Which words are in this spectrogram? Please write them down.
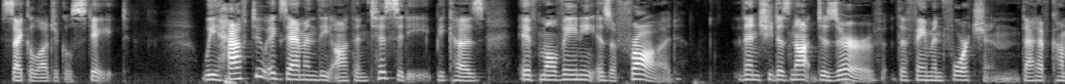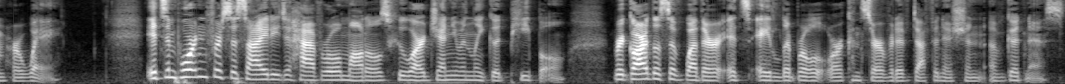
psychological state we have to examine the authenticity because if Mulvaney is a fraud, then she does not deserve the fame and fortune that have come her way. It's important for society to have role models who are genuinely good people, regardless of whether it's a liberal or conservative definition of goodness.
